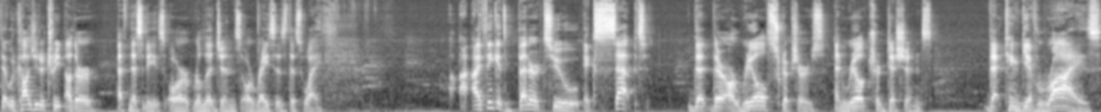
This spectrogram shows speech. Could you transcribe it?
that would cause you to treat other ethnicities or religions or races this way. I think it's better to accept that there are real scriptures and real traditions that can give rise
